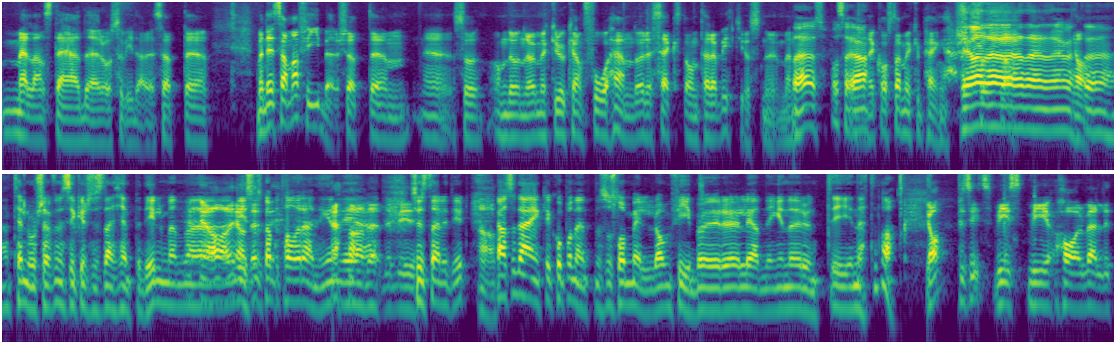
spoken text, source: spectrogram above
mellan städer och så vidare. Så att, eh, men det är samma fiber, så, att, ehm, eh, så om du undrar hur mycket du kan få hem, då är det 16 terabit just nu. Men, det, pass, ja. men det kostar mycket pengar. Ja, det, det, ja. Telenor-sjefen sikkert syns det er en kjempedeal, men eh, ja, ja, vi som skal betale regningen, vi ja, blir... syns det er litt dyrt. Ja. Ja, så Det er egentlig komponentene som står mellom fiberledningene rundt i nettet? da? Ja, precis. Vi, vi har veldig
